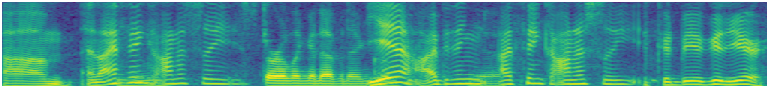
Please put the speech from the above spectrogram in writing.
Um, and I think Mhm. honestly, Sterling and Evan Engram. yeah, I think Yeah. I think honestly it could be a good year.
